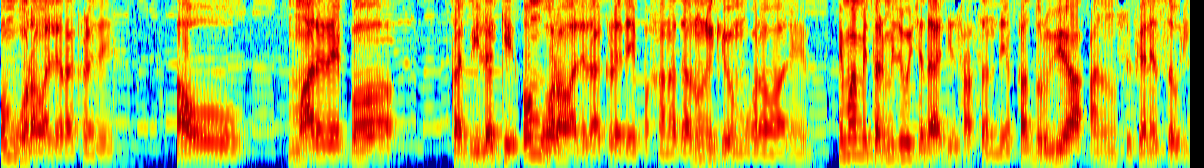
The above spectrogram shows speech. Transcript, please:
هم غوروالی راکړی دی او ما لرئ په قبیله کی هم غوروالی راکړی دی په خاندانونو کی هم غوروالی امام ترمذی وی چې دا حدیث حسن دی قد رویا عن سفیان الثوری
